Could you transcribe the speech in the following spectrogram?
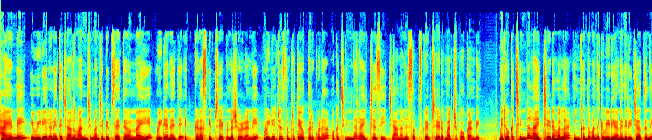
హాయ్ అండి. ఈ వీడియోలోనైతే చాలా మంచి మంచి టిప్స్ అయితే ఉన్నాయి. వీడియోనైతే ఎక్కడా స్కిప్ చేయకుండా చూడండి. వీడియో చూసిన ప్రతి ఒక్కరు కూడా ఒక చిన్న లైక్ చేసి ఛానల్ని సబ్స్క్రైబ్ చేయడం మర్చిపోకండి. మీరు ఒక చిన్న లైక్ చేయడం వల్ల ఇంకొంతమందికి వీడియో అనేది రీచ్ అవుతుంది.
